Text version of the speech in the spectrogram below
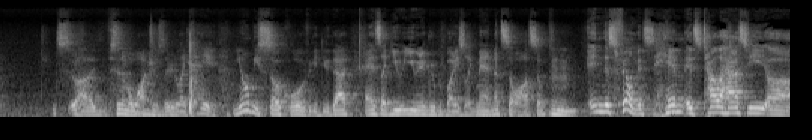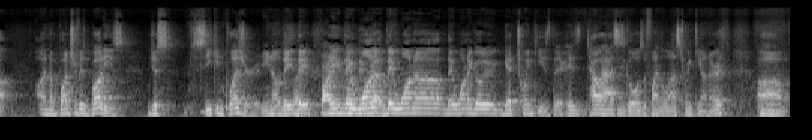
uh, cinema watchers they're like, hey, you know, it'd be so cool if we could do that. And it's like you you and a group of buddies like, man, that's so awesome. Mhm. In this film, it's him, it's Tallahassee, uh, and a bunch of his buddies just seeking pleasure. You know, they they like, they, they they wanna they wanna they wanna go to get Twinkies. Their- His Tallahassee's goal is to find the last Twinkie on Earth. Um,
